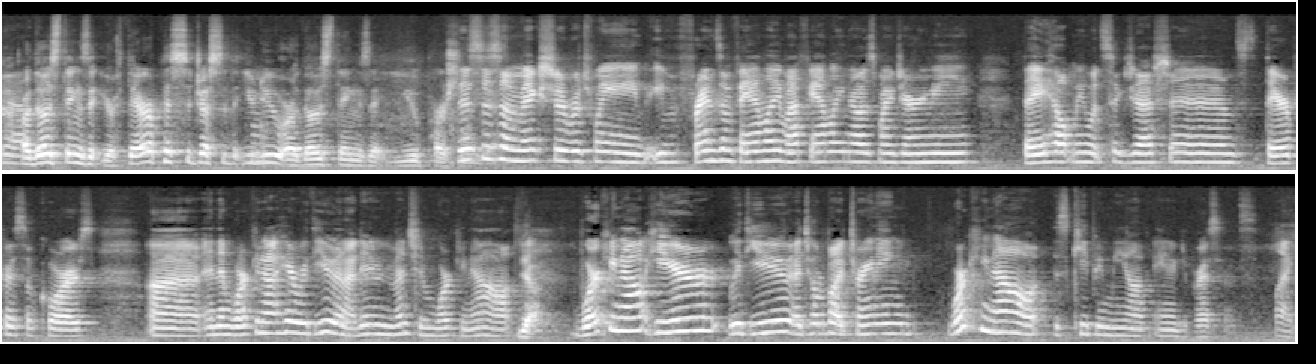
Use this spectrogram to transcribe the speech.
Yeah. Mm. are those things that your therapist suggested that you do, or are those things that you personally? this is do? a mixture between even friends and family my family knows my journey they help me with suggestions therapists of course uh, and then working out here with you and i didn't even mention working out yeah. Working out here with you at Total Body Training, working out is keeping me off antidepressants, like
